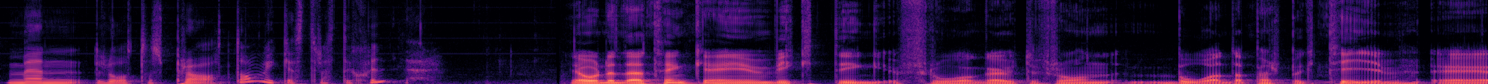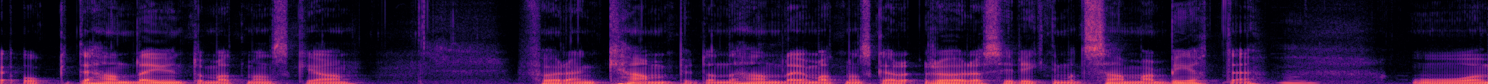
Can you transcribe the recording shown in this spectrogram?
Men låt oss prata om vilka strategier. Ja, och det där tänker jag är en viktig fråga utifrån båda perspektiv. Eh, och det handlar ju inte om att man ska föra en kamp, utan det handlar om att man ska röra sig i riktning mot samarbete. Mm. Och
